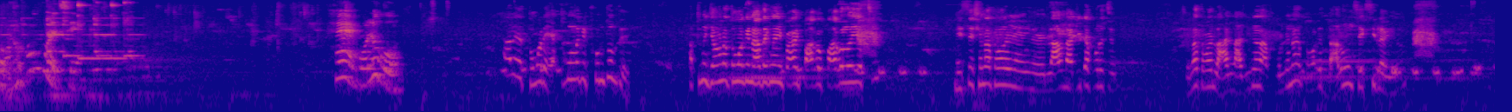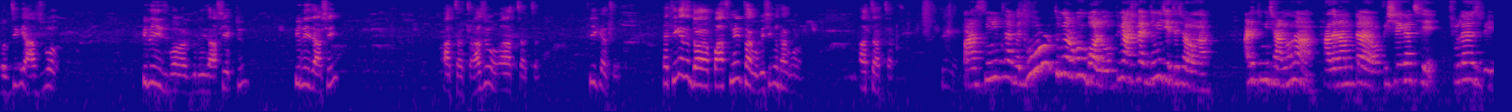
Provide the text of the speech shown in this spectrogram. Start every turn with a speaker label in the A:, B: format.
A: রণফোন করেছে? হ্যাঁ বলো গো।
B: আরে, তোমার এতক্ষণ লাগে ফোন তুলতে? আর তুমি জানো না, তোমাকে না দেখলে আমি পাগল পাগল হয়ে যাচ্ছি? নিশ্চয়ই শোনা তোমার লাল নাজিটা পড়েছে শোনা তোমার লাল নাজিটা না পড়লে না তোমাকে দারুণ সেক্সি লাগে। বলছি কি, আসব? প্লিজ বলো প্লিজ আসি একটু। প্লিজ আসি। আচ্ছা আচ্ছা আসব আচ্ছা আচ্ছা। ঠিক আছে। হ্যাঁ ঠিক আছে পাঁচ মিনিট থাকব বেশিক্ষণ থাকব না। আচ্ছা আচ্ছা।
A: পাঁচ মিনিট থাকবে। ধুর, তুমি ওরকম বলো, তুমি আসলে একদমই যেতে চাও না। আরে, তুমি জানো না, হাদারামটা অফিসে গেছে, চলে আসবে।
